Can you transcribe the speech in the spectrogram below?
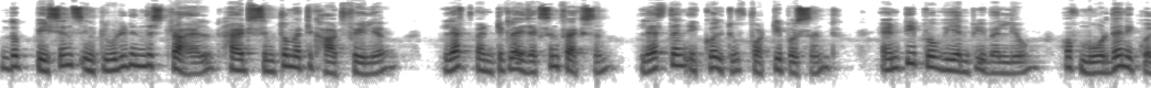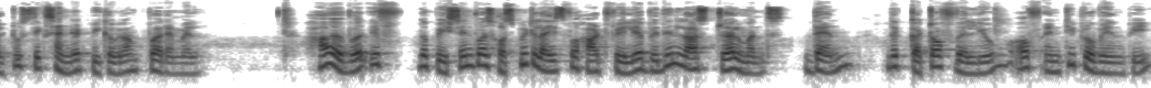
The patients included in this trial had symptomatic heart failure, left ventricular ejection fraction less than equal to 40%, NT-proBNP value of more than equal to 600 picogram per ml. However, if the patient was hospitalized for heart failure within last 12 months, then the cutoff value of NT-proBNP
